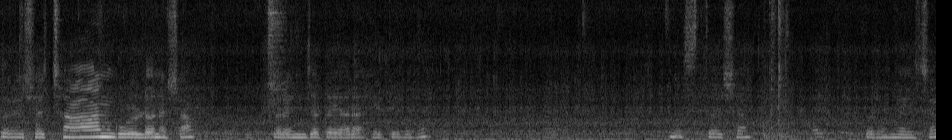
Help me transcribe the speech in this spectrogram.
तर अशा छान गोल्डन अशा करंजा तयार आहे ते बघा. मस्त अशा करून घ्यायच्या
